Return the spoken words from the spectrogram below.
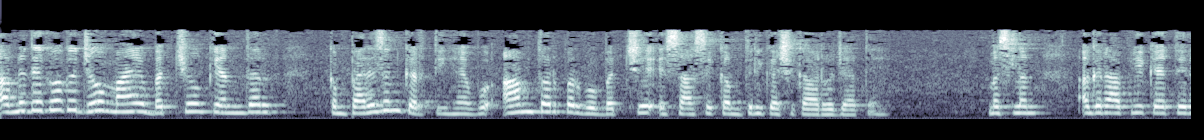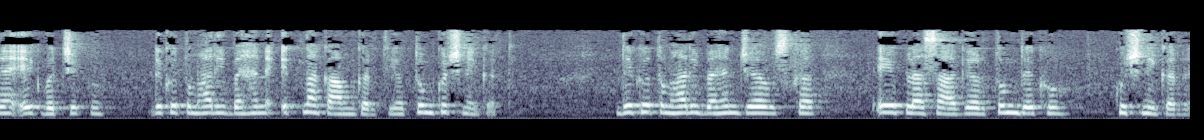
آپ نے دیکھا کہ جو مائیں بچوں کے اندر کمپیرزن کرتی ہیں، وہ عام طور پر وہ بچے احساس کمتری کا شکار ہو جاتے ہیں۔ مثلاً اگر آپ یہ کہتے رہے ایک بچے کو دیکھو تمہاری بہن اتنا کام کرتی ہے اور تم کچھ نہیں کرتی۔ دیکھو تمہاری بہن جو ہے اس کا اے پلس آ گیا اور تم دیکھو کچھ نہیں کر رہے۔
